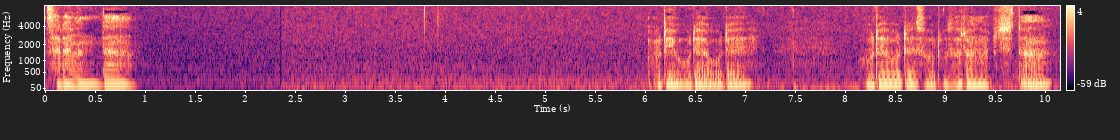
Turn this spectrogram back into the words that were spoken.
사랑한다. 우리 오래오래 오래오래 서로 사랑합시다.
